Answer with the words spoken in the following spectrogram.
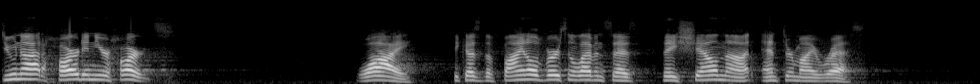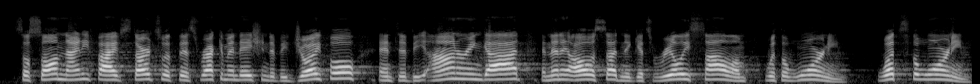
Do not harden your hearts. Why? Because the final verse in 11 says, They shall not enter my rest. So Psalm 95 starts with this recommendation to be joyful and to be honoring God, and then all of a sudden it gets really solemn with a warning. What's the warning?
